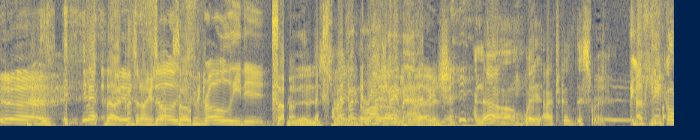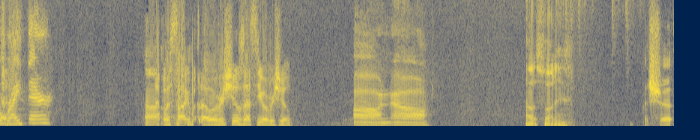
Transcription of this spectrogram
Yeah, no, it puts it on yourself. So, So, trolly, dude. so is I went the wrong way, man. I know. Wait, I have to go this way. You can't go right there. Oh, I was talking about the overshields. That's the overshield. Oh no! That was funny. that shit.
